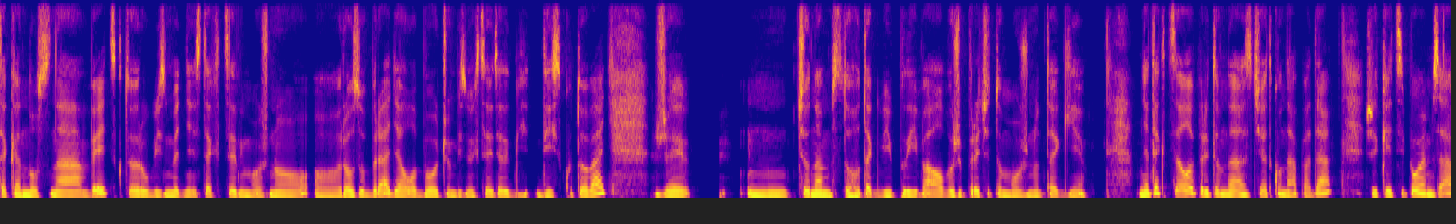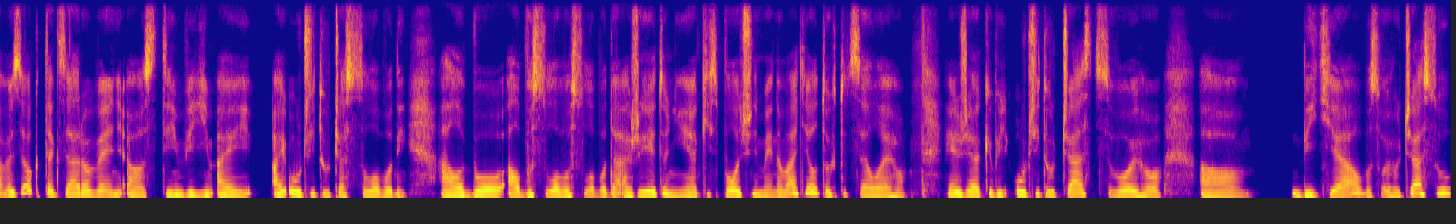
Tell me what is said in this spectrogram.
taká nosná vec, ktorú by sme dnes tak chceli možno uh, rozobrať alebo o čom by sme chceli tak diskutovať, že čo nám z toho tak vyplýva, alebo že prečo to možno tak je. Mňa tak celé pri tom na začiatku napadá, že keď si poviem záväzok, tak zároveň s tým vidím aj, aj určitú časť slobody, alebo, alebo slovo sloboda a že je to nejaký spoločný menovateľ tohto celého. Je, že akoby určitú časť svojho uh, bytia alebo svojho času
